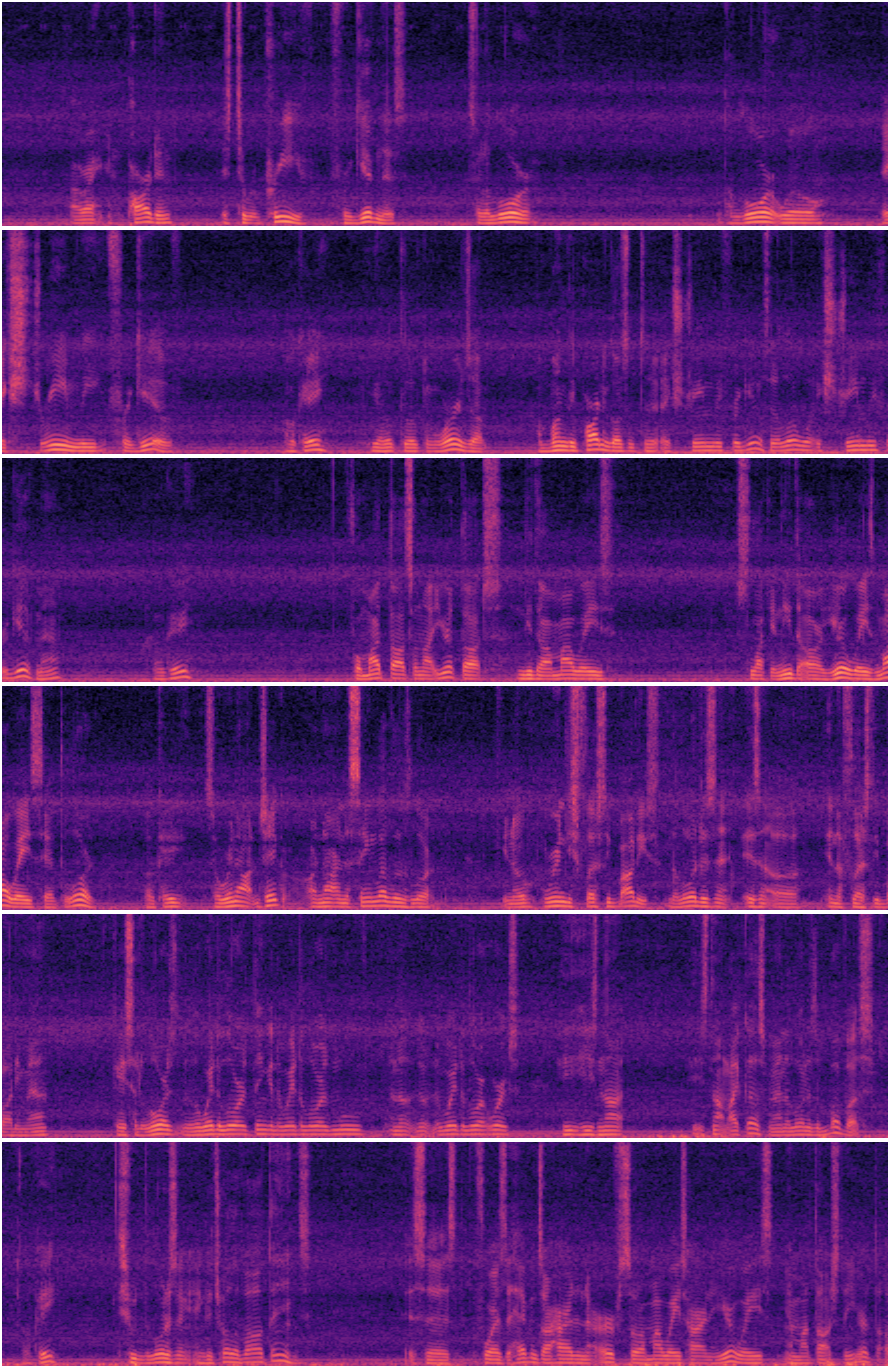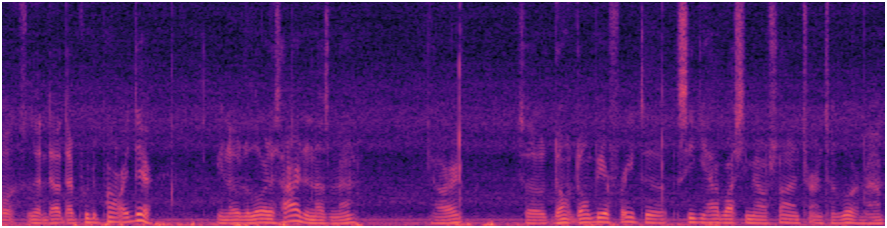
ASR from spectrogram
All right, pardon is to reprieve, forgiveness. So the Lord, the Lord will extremely forgive. Okay, you look look the words up. Abundantly pardon goes into extremely forgive. So the Lord will extremely forgive, man. Okay. For my thoughts are not your thoughts, neither are my ways. Like neither are your ways my ways, saith the Lord. Okay, so we're not Jacob are not in the same level as the Lord. You know, we're in these fleshly bodies. The Lord isn't isn't uh in a fleshly body, man. Okay, so the Lord's the way the Lord think and the way the Lord move and the, the, the way the Lord works, he he's not he's not like us, man. The Lord is above us. Okay, shoot, the Lord is in control of all things. It says, For as the heavens are higher than the earth, so are my ways higher than your ways, and my thoughts than your thoughts. So that, that, that proved the point right there. You know, the Lord is higher than us, man. All right? So don't don't be afraid to seek Yahweh Shema Shah and turn to the Lord, man.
